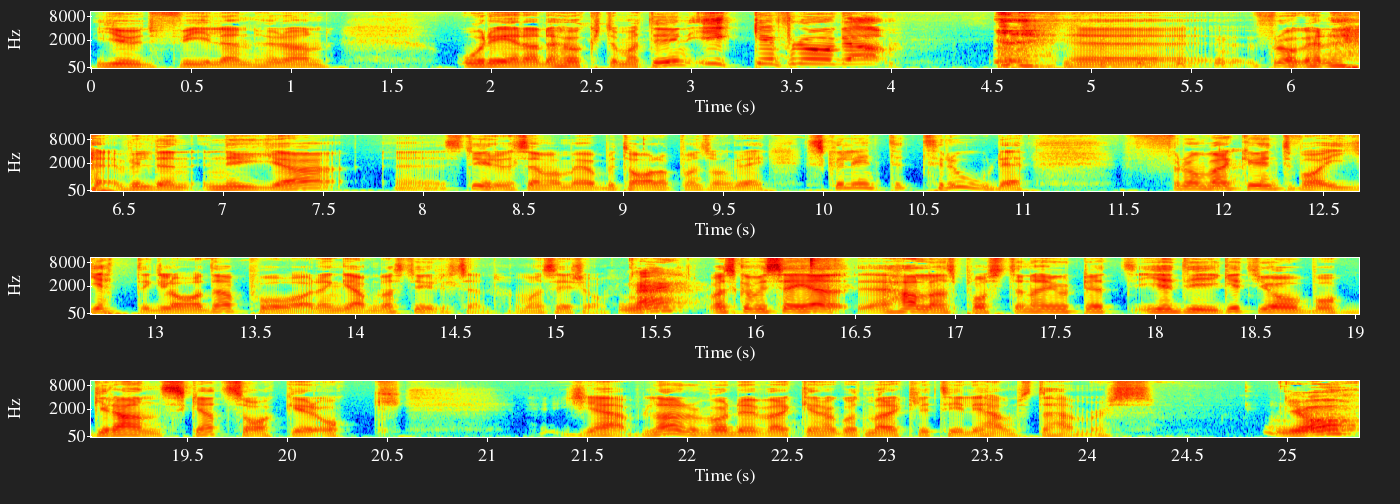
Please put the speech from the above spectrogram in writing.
ljudfilen hur han orerade högt om att det är en icke-fråga eh, Frågan är, vill den nya eh, styrelsen vara med och betala på en sån grej? Skulle inte tro det För de verkar ju inte vara jätteglada på den gamla styrelsen om man säger så Nej Vad ska vi säga? Hallandsposten har gjort ett gediget jobb och granskat saker och Jävlar vad det verkar ha gått märkligt till i Halmstad Hammers Ja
